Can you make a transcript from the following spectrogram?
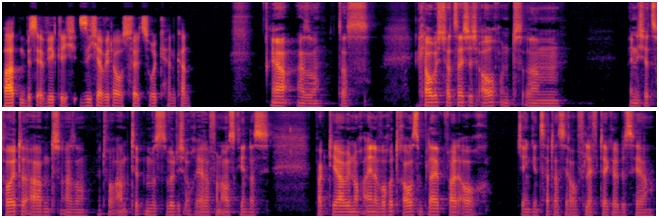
warten, bis er wirklich sicher wieder aufs Feld zurückkehren kann. Ja, also das glaube ich tatsächlich auch. Und ähm, wenn ich jetzt heute Abend, also Mittwochabend tippen müsste, würde ich auch eher davon ausgehen, dass Bakhtiari noch eine Woche draußen bleibt, weil auch Jenkins hat das ja auf Left Tackle bisher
